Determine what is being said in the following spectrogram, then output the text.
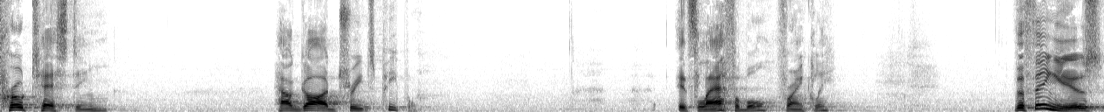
protesting how God treats people. It's laughable, frankly. The thing is,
